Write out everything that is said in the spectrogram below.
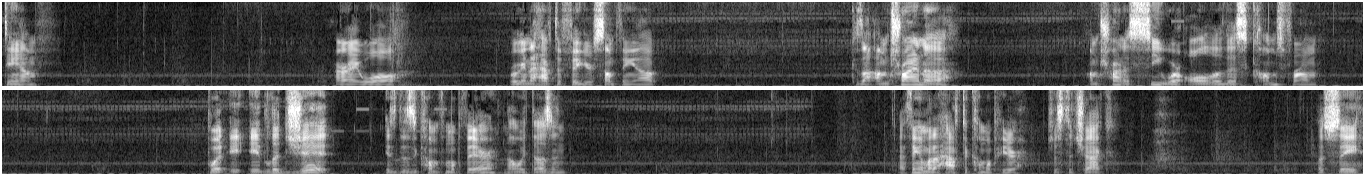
Damn. Alright, well, we're gonna have to figure something out. Because I'm trying to... I'm trying to see where all of this comes from. But it, it legit... is Does it come from up there? No, it doesn't. I think I'm gonna have to come up here just to check. Let's see.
